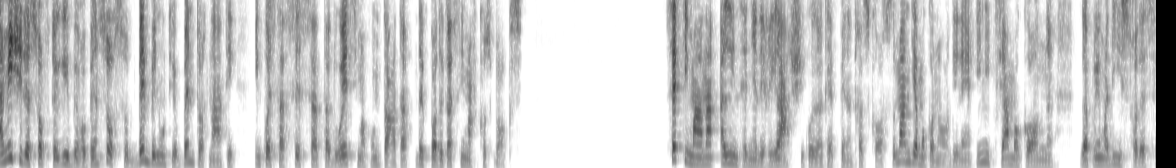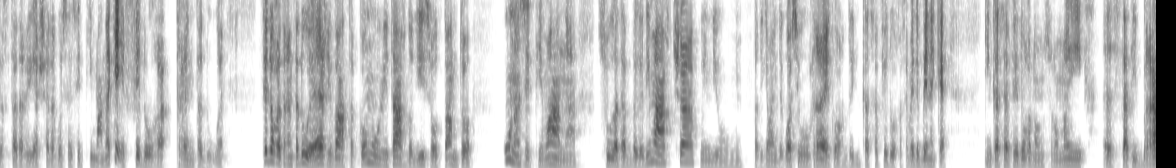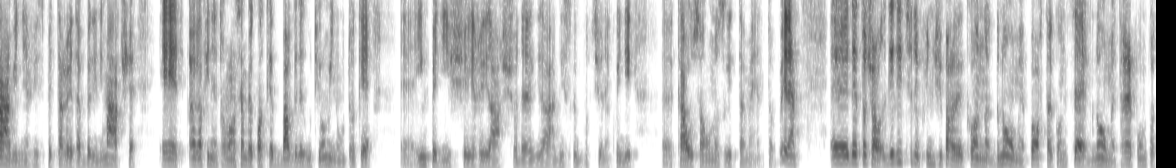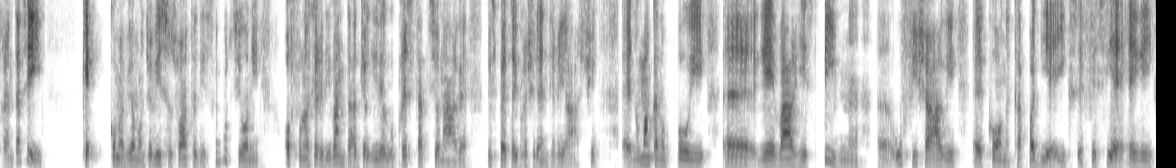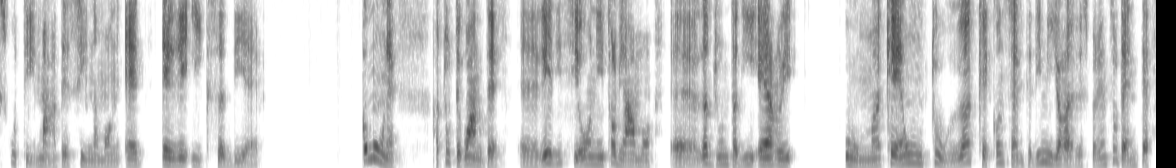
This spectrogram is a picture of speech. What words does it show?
Amici del software libero open source, benvenuti o bentornati in questa 62esima puntata del podcast di Marcos Box. Settimana all'insegna dei rilasci, quella che è appena trascorsa, ma andiamo con ordine. Iniziamo con la prima distro ad essere stata rilasciata questa settimana, che è Fedora 32. Fedora 32 è arrivata con un ritardo di soltanto una settimana sulla tabella di marcia, quindi un, praticamente quasi un record in casa Fedora. Sapete bene che in casa Fedora non sono mai eh, stati bravi nel rispettare le tabelle di marce e alla fine trovano sempre qualche bug dell'ultimo minuto che eh, impedisce il rilascio della distribuzione, quindi eh, causa uno slittamento. Bene, eh, detto ciò, l'edizione principale con Gnome porta con sé Gnome 3.36 che, come abbiamo già visto su altre distribuzioni, offre una serie di vantaggi a livello prestazionale rispetto ai precedenti rilasci. Eh, non mancano poi eh, le varie spin eh, ufficiali eh, con KDE, XFCE, LXQT, Mate, Cinnamon e LXDE. Comune a tutte quante eh, le edizioni troviamo eh, l'aggiunta di Harry Um, che è un tool che consente di migliorare l'esperienza utente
